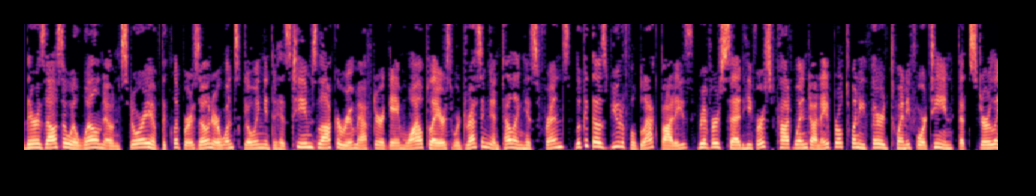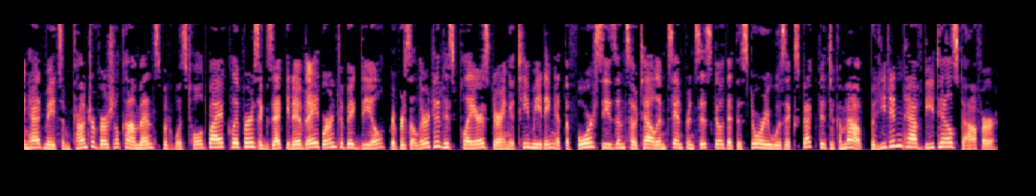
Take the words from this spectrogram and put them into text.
There is also a well-known story of the Clippers owner once going into his team's locker room after a game while players were dressing and telling his friends, look at those beautiful black bodies. Rivers said he first caught wind on April 23, 2014, that Sterling had made some controversial comments but was told by a Clippers executive they weren't a big deal. Rivers alerted his players during a team meeting at the Four Seasons Hotel in San Francisco that the story was expected to come out, but he didn't have details to offer.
